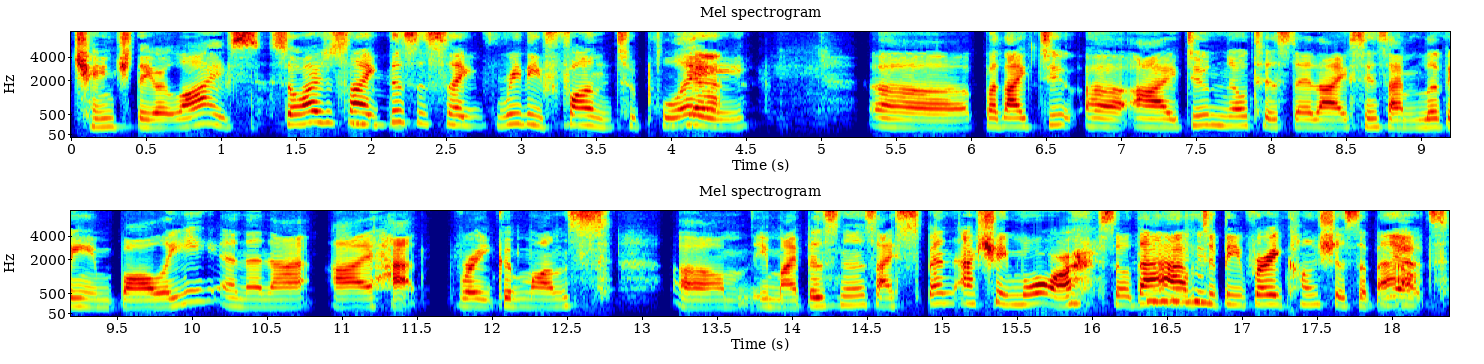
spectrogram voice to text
changed their lives. So I just like this is like really fun to play. Uh, but I do, uh, I do notice that I, since I'm living in Bali and then I, I had very good months, um, in my business, I spend actually more. So that I have to be very conscious about.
